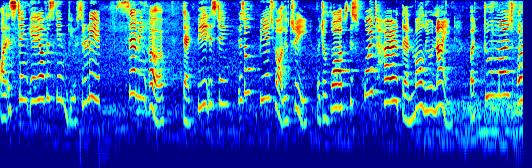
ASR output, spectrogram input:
on sting area of the skin gives relief. Summing up, that bee sting is of pH value 3, but a wasp is quite higher than value 9, but too much or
